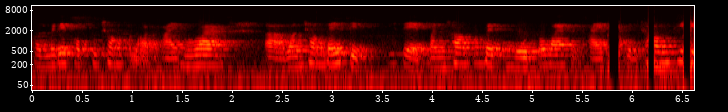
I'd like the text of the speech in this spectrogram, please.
คงไม่ได้ครบทุกช่องตลอดไปเพราะว่าเอ่อบางช่องได้สิทธิพิเศษบางช่องต้องไปประมูลก็ว่ากันไปค่ะเป็นช่องที่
